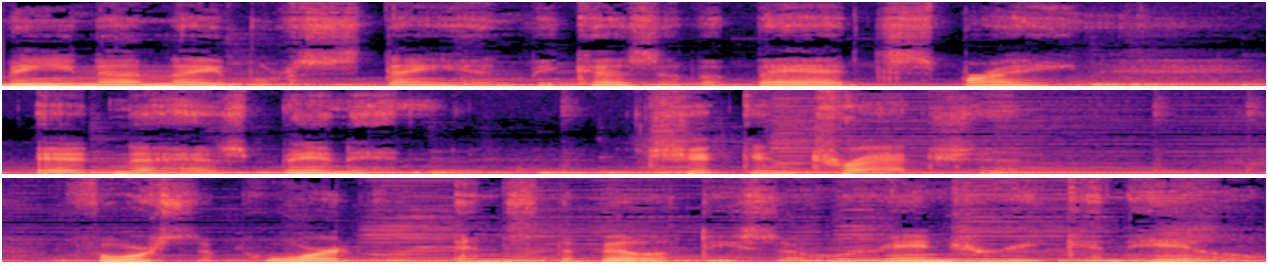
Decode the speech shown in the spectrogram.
being unable to stand because of a bad sprain, Edna has been in chicken traction for support and stability so her injury can heal.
